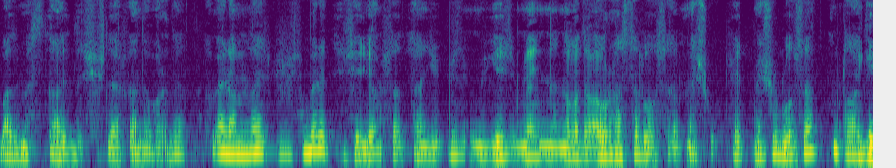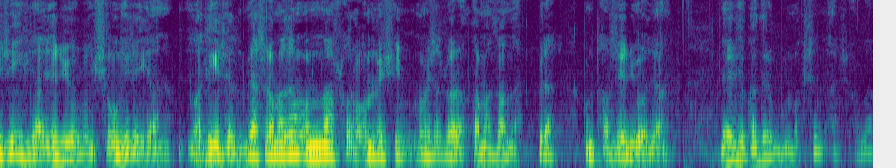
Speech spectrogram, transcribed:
bazı mesela şişler falan da vardı. Elhamdülillah böyle şey yapsa yani bizim gece ne, ne kadar ağır hasta da olsa meşgul, meşgul da olsa mutlaka gece ihya ediyor o işte o gece yani. Hadi gece. Biraz Ramazan ondan sonra 15 15 sonra Ramazan'da biraz bunu tavsiye ediyor yani. Leyli Kadir'i bulmak için inşallah.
